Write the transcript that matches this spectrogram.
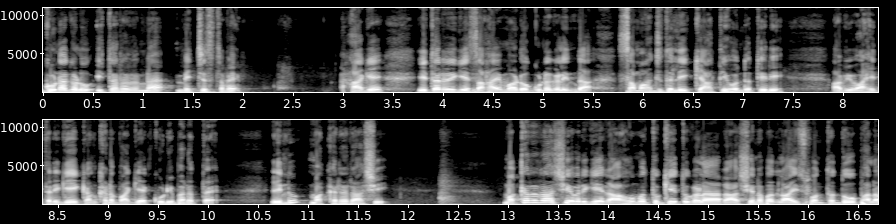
ಗುಣಗಳು ಇತರರನ್ನು ಮೆಚ್ಚಿಸ್ತವೆ. ಹಾಗೆ ಇತರರಿಗೆ ಸಹಾಯ ಮಾಡುವ ಗುಣಗಳಿಂದ ಸಮಾಜದಲ್ಲಿ ಖ್ಯಾತಿ ಹೊಂದುತ್ತೀರಿ. ಅವಿವಾಹಿತರಿಗೆ ಕಂಕಣ ಭಾಗ್ಯ ಕೂಡಿ ಬರುತ್ತೆ ಇನ್ನು ಮಕರ ರಾಶಿ. ಮಕರ ರಾಶಿಯವರಿಗೆ ರಾಹು ಮತ್ತು ಕೇತುಗಳ ರಾಶಿಯನ್ನು ಬದಲಾಯಿಸುವಂಥದ್ದು ಫಲ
